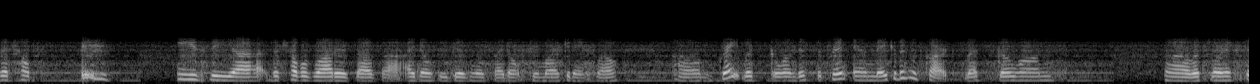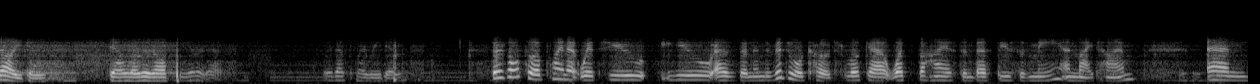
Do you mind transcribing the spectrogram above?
that helps ease the uh, the troubled waters of uh, I don't do business, I don't do marketing. Well, um, great. Let's go on Vistaprint and make a business card. Let's go on. Uh, let's learn Excel. You can download it off the internet. Well, that's my read-in. There's also a point at which you you as an individual coach look at what's the highest and best use of me and my time, Mm-hmm. and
